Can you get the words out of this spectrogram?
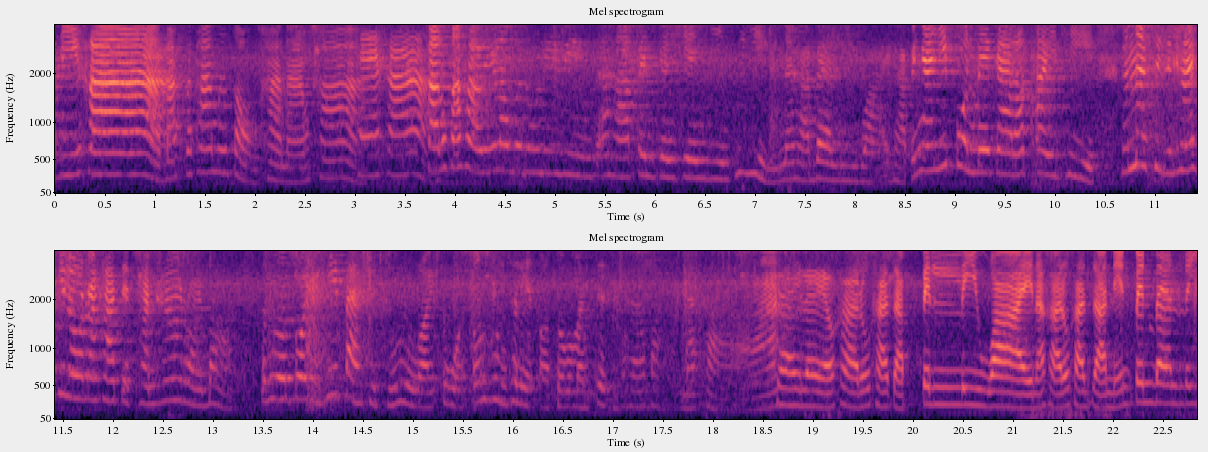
สดีค่ะบักสภาพมือสองค่ะน้ำค่ะ แพ้ค่ะ ค่ะลูกค้าคราวนี้เรามาดูรีวิวนะคะ เป็นกางเกงยีนผู้หญิงนะคะ แบรนด์รีวายค่ะ เป็นงานญี่ปุ่นเมการถไอทีน้ำหนัก 45 กิโลราคา 7,500 บาทจำนวนตัวอยู่ที่ 80ถึง100 ตัว ต้นทุนเฉลี่ยต่อตัวประมาณ 75 บาทนะคะ ใช่แล้วค่ะ ลูกค้าจะเป็นรีวายนะคะ ลูกค้าจะเน้นเป็นแบรนด์รี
